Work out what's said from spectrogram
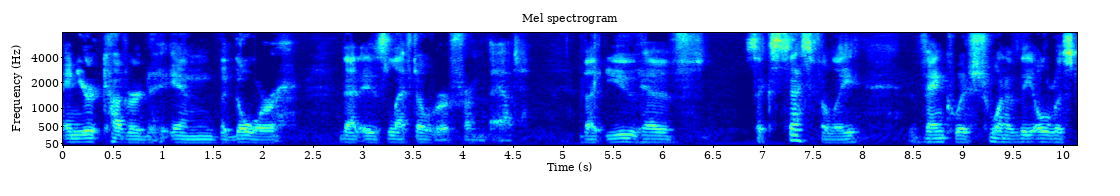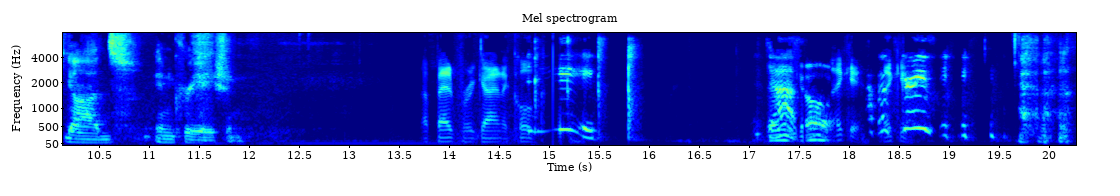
And you're covered in the gore that is left over from that. But you have successfully vanquished one of the oldest gods in creation. Not bad for a guy in a cloak. Hey. Good There job. Thank you. That was Thank you. crazy.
